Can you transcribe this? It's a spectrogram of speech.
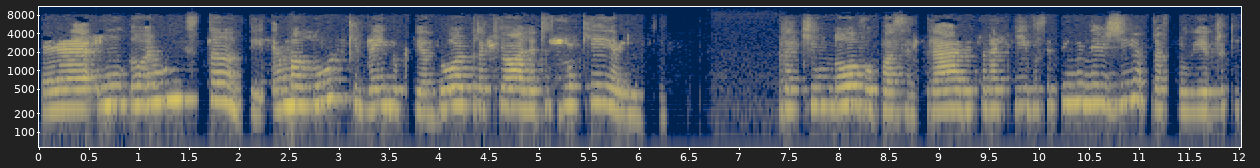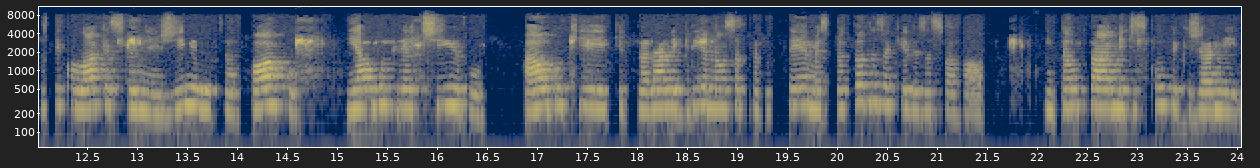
é um, é um instante, é uma luz que vem do Criador para que, olha, desbloqueia isso para que o novo possa entrar e para que você tenha energia para fluir, para que você coloque a sua energia e o seu foco em algo criativo, algo que, que trará alegria não só para você, mas para todos aqueles à sua volta. Então, tá, me desculpe que já me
